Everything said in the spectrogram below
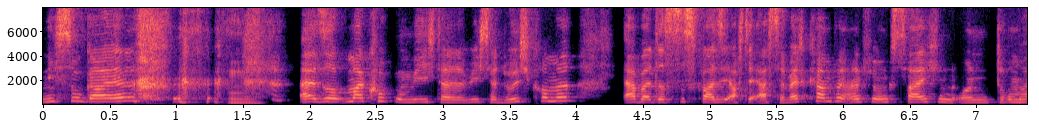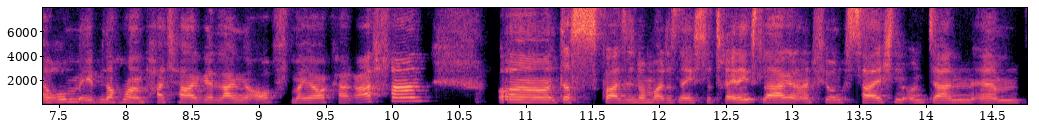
nicht so geil. Mhm. Also mal gucken, wie ich da, wie ich da durchkomme. Aber das ist quasi auch der erste Wettkampf in Anführungszeichen und drumherum eben noch mal ein paar Tage lang auf Mallorca Radfahren. Und das ist quasi noch mal das nächste Trainingslager in Anführungszeichen. Und dann, ähm,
